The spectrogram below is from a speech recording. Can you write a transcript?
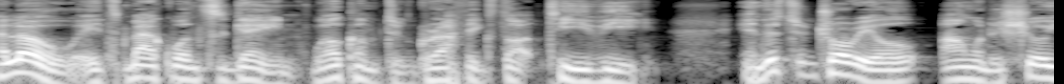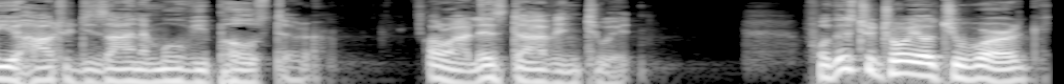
Hello, it's Mac once again. Welcome to grafx.tv. In this tutorial, I'm going to show you how to design a movie poster. Alright, let's dive into it. For this tutorial to work,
